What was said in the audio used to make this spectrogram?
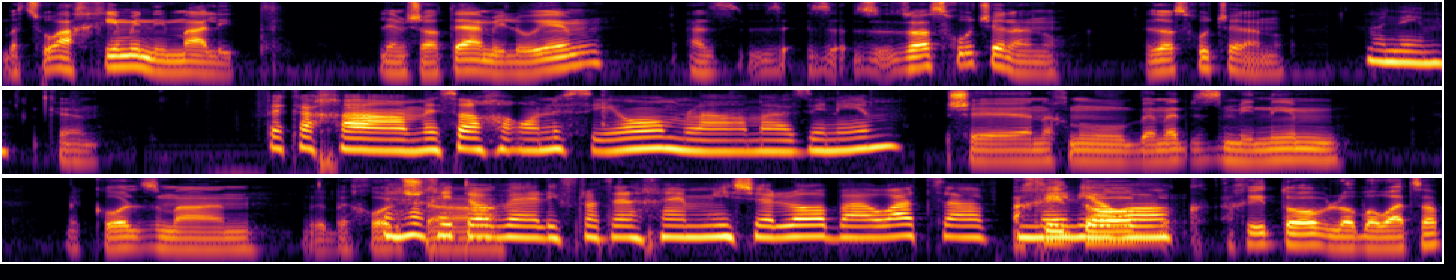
בצורה הכי מינימלית למשרתי המילואים, אז ז, ז, ז, זו הזכות שלנו. זו הזכות שלנו, מדהים. כן. וככה, מסר אחרון לסיום למאזינים. שאנחנו באמת זמינים בכל זמן ובכל איך שעה. הכי טוב אה, לפנות אליכם, מי שלא בוואטסאפ, מייל טוב, ירוק. הכי טוב, לא בוואטסאפ.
